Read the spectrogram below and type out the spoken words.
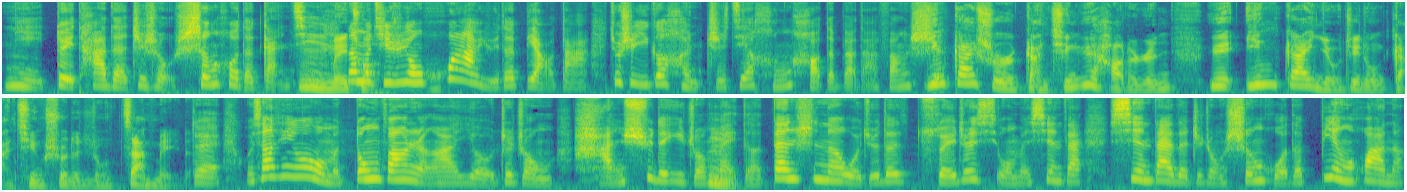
你对他的这种深厚的感情。那么其实用话语的表达，就是一个很直接、很好的表达方式应。该是感情越好的人，越应该有这种感情式的这种赞美的。对我相信，因为我们东方人啊有这种含蓄的一种美德，但是呢，我觉得随着我们现在现代的这种生活的变化呢，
